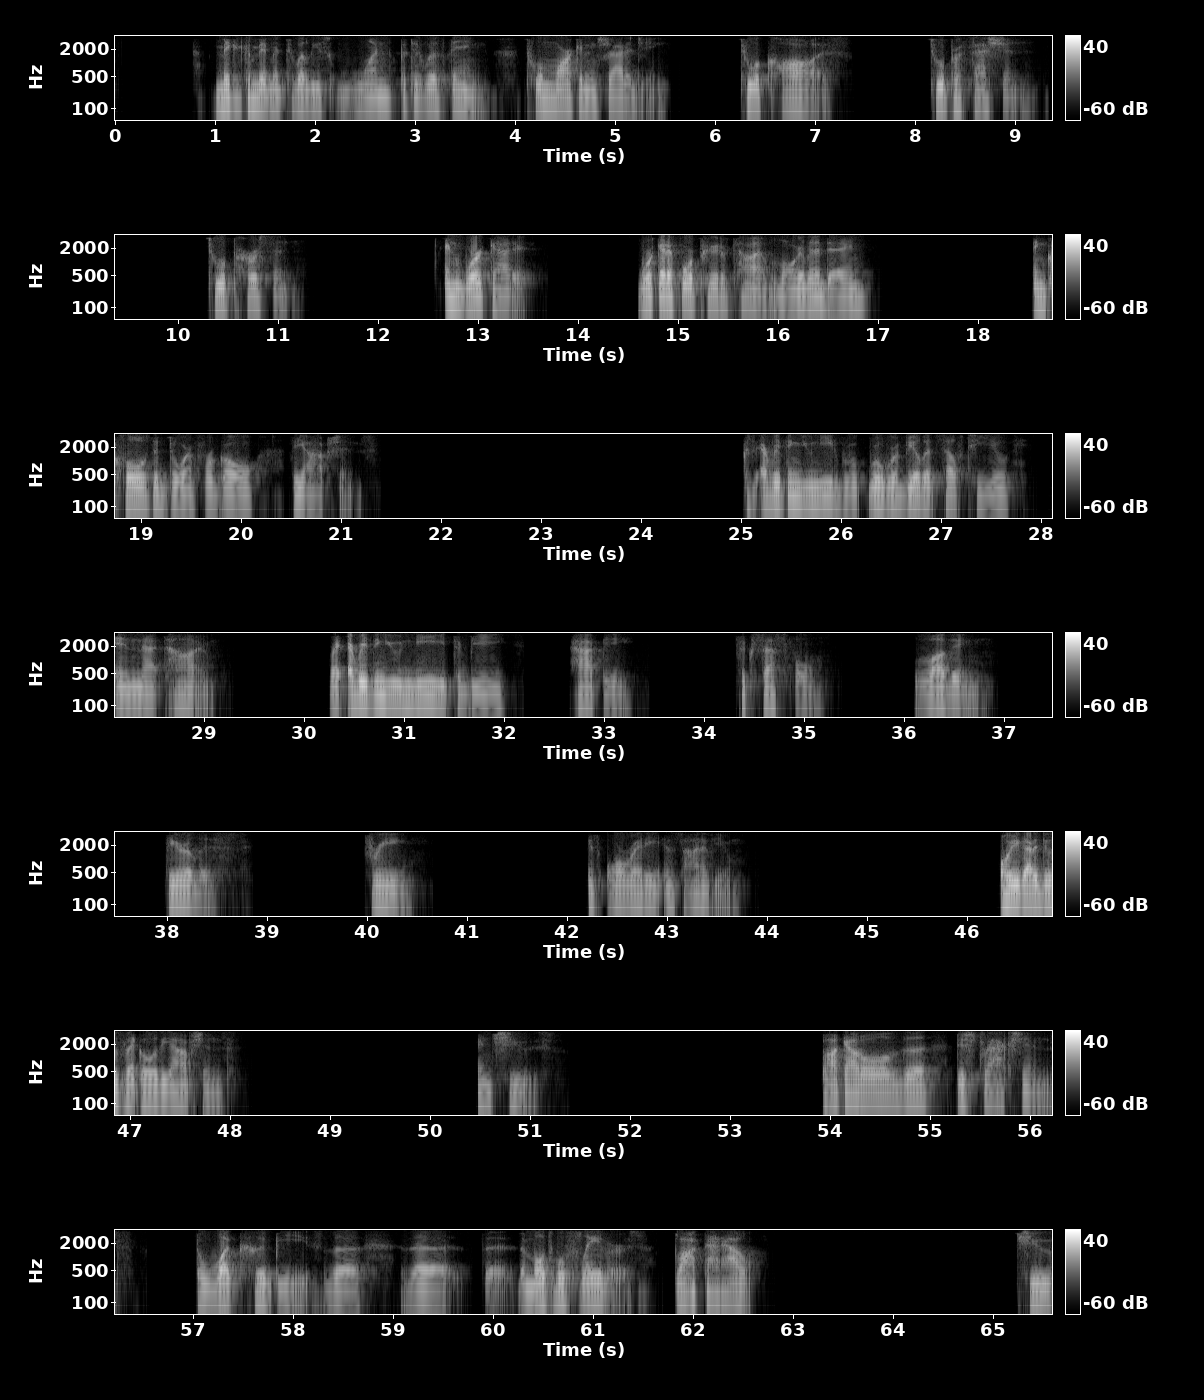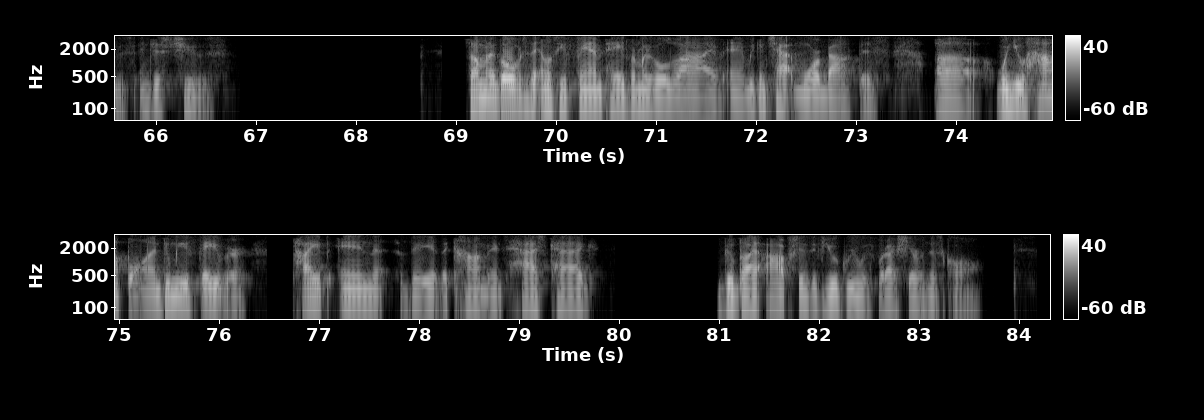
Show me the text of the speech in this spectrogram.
Make a commitment to at least one particular thing, to a marketing strategy, to a cause, to a profession, to a person and work at it. Work at it for a period of time, longer than a day, and close the door and forego the options. Because everything you need will, will reveal itself to you in that time. Right? Everything you need to be happy, successful, loving, fearless, free, is already inside of you. All you got to do is let go of the options and choose. Block out all of the distractions, the what could be's, the the the the multiple flavors. Block that out. Choose and just choose. So I'm going to go over to the MLC fan page. But I'm going to go live and we can chat more about this. Uh, when you hop on, do me a favor. Type in the, the comments, hashtag goodbye options if you agree with what I share on this call.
